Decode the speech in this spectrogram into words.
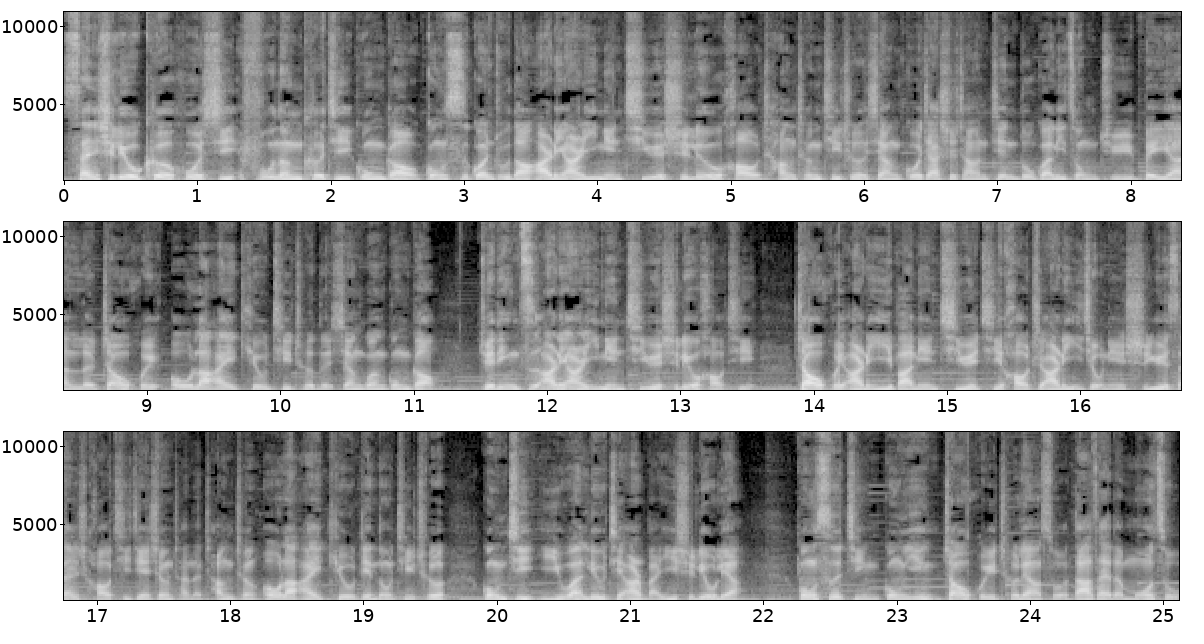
三十六氪获悉，福能科技公告，公司关注到二零二一年七月十六号，长城汽车向国家市场监督管理总局备案了召回欧拉 iQ 汽车的相关公告，决定自二零二一年七月十六号起，召回二零一八年七月七号至二零一九年十月三十号期间生产的长城欧拉 iQ 电动汽车，共计一万六千二百一十六辆，公司仅供应召回车辆所搭载的模组。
